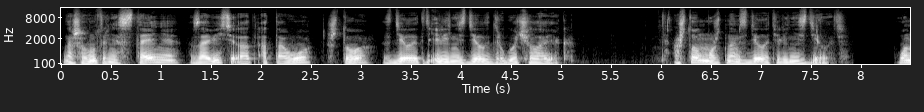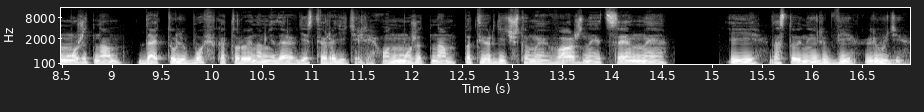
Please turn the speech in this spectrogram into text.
Наше внутреннее состояние зависит от, от того, что сделает или не сделает другой человек. А что он может нам сделать или не сделать? Он может нам дать ту любовь, которую нам не дали в детстве родители. Он может нам подтвердить, что мы важные, ценные, и достойные любви люди.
